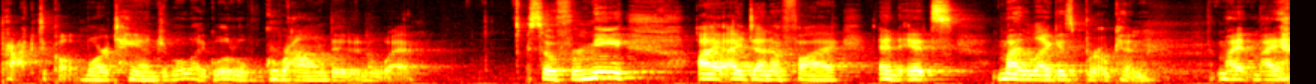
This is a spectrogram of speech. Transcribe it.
practical, more tangible, like a little grounded in a way. So for me, I identify and it's my leg is broken. My, my,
